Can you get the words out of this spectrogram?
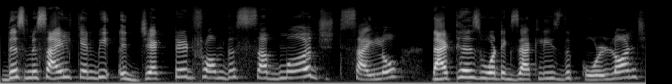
this missile can be ejected from the submerged silo. That is what exactly is the cold launch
